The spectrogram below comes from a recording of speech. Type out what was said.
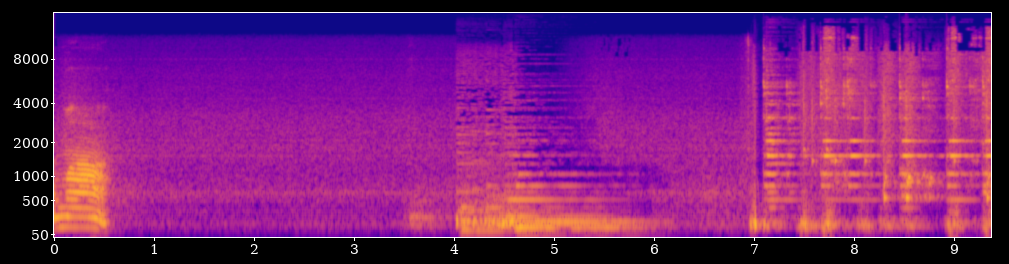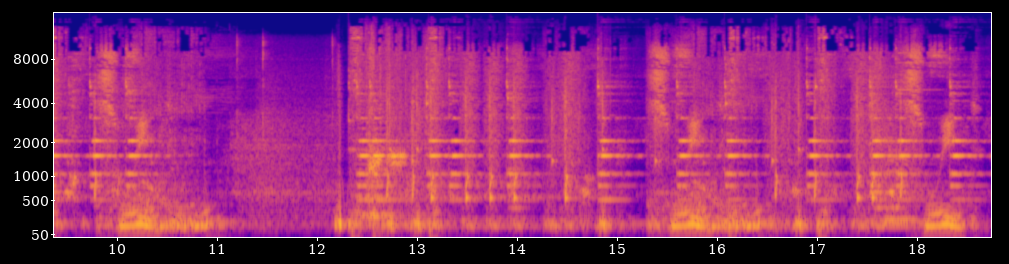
Már! Sweet. Sweet. Sweet. Sweet.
